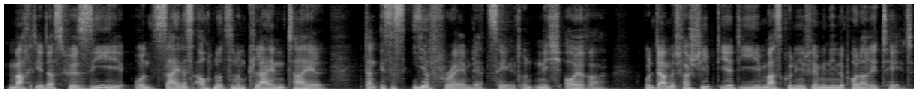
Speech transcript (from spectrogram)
Macht ihr das für sie und sei das auch nur zu einem kleinen Teil, dann ist es ihr Frame, der zählt und nicht eurer. Und damit verschiebt ihr die maskulin-feminine Polarität.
